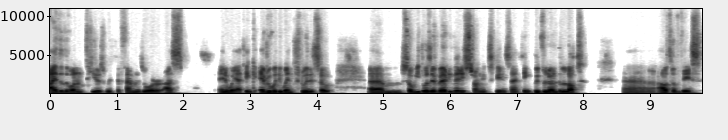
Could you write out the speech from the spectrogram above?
either the volunteers with the families or us. Anyway, I think everybody went through this. So, um, so it was a very, very strong experience. I think we've learned a lot uh, out of this.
